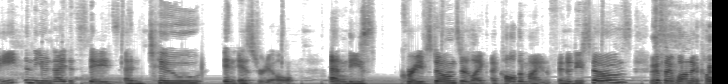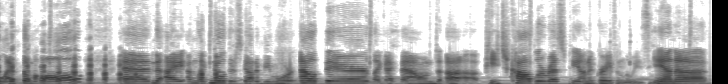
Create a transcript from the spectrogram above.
eight in the United States and two in Israel. And these gravestones are like, I call them my infinity stones because I want to collect them all. And I, I'm like, no, there's got to be more out there. Like, I found a peach cobbler recipe on a grave in Louisiana,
